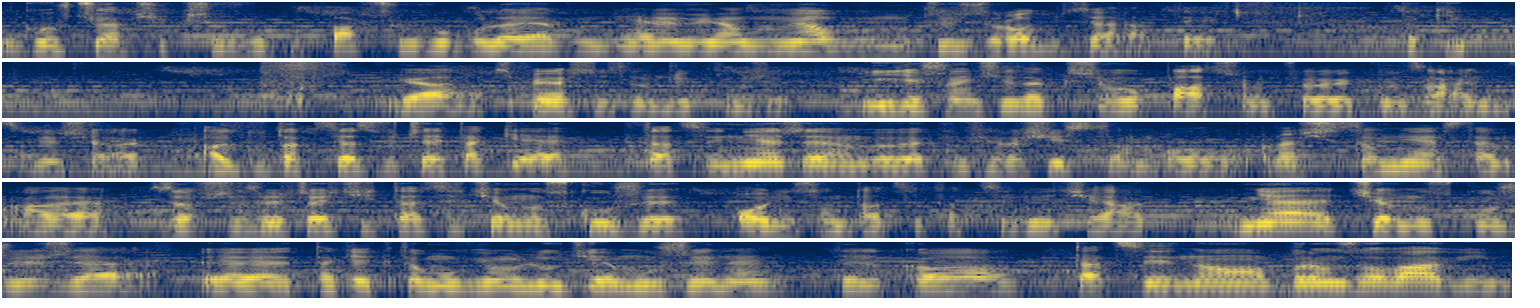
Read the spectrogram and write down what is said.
Gościu jak się krzywo popatrzył w ogóle, jakbym, nie wiem, miał, miałbym mu coś zrobić zaraz, ty. Taki... Ja, śmieszni są niektórzy. Idziesz, oni się tak krzywo patrzą, człowieku, za nic, wiesz jak. Ale tu tak zazwyczaj takie, tacy, nie, żebym był jakimś rasistą, bo rasistą nie jestem, ale zawsze zazwyczaj ci tacy ciemnoskórzy, oni są tacy, tacy, wiecie jak. Nie ciemnoskórzy, że y, tak jak to mówią ludzie, murzyny, tylko tacy, no, brązowawi.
